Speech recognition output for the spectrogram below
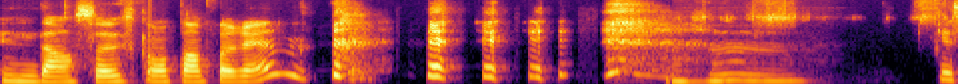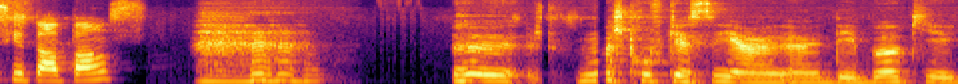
une danseuse contemporaine. Mm-hmm. Qu'est-ce que tu en penses? Euh, moi, je trouve que c'est un, débat qui,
